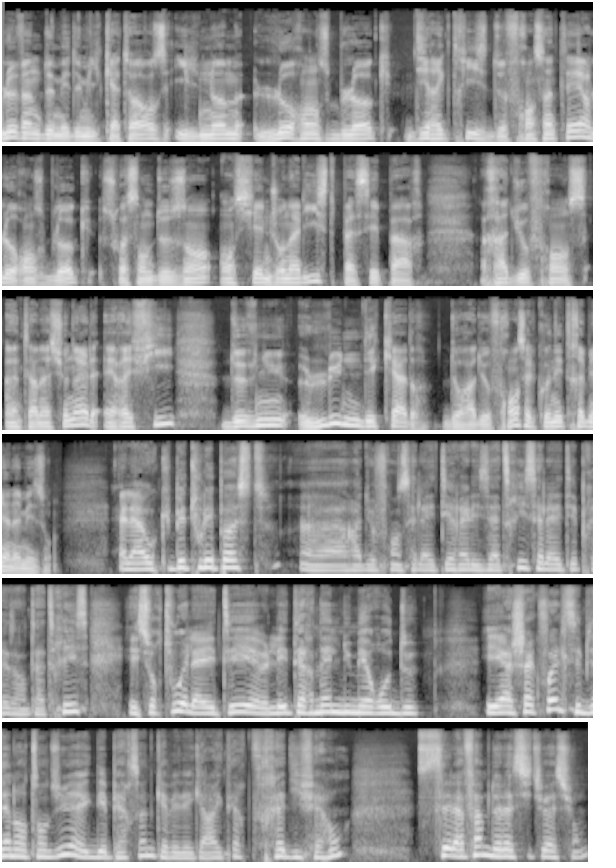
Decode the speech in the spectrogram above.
Le 22 mai 2014, il nomme Laurence Bloch, directrice de France Inter. Laurence Bloch, 62 ans, ancienne journaliste, passée par Radio France Internationale, RFI, devenue l'une des cadres de Radio France. Elle connaît très bien la maison. Elle a occupé tous les postes euh, à Radio France. Elle a été réalisatrice, elle a été présentatrice, et surtout, elle a été euh, l'éternel numéro 2. Et à chaque fois, elle s'est bien entendue avec des personnes qui avaient des caractères très différents. C'est la femme de la situation.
